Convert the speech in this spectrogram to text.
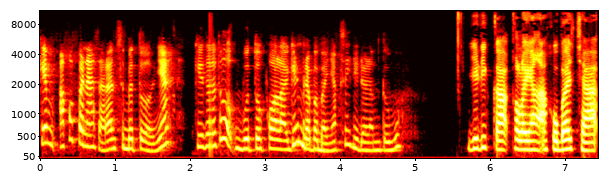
Kim aku penasaran sebetulnya kita tuh butuh kolagen berapa banyak sih di dalam tubuh Jadi kak, kalau yang aku baca,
